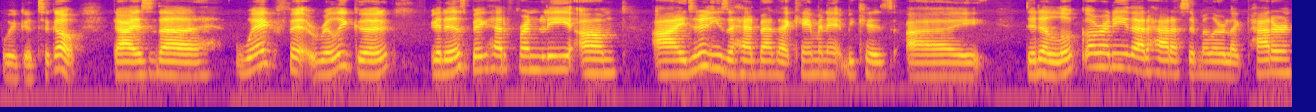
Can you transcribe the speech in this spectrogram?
we're good to go. Guys, the wig fit really good. It is big head friendly. Um I didn't use a headband that came in it because I did a look already that had a similar like pattern.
